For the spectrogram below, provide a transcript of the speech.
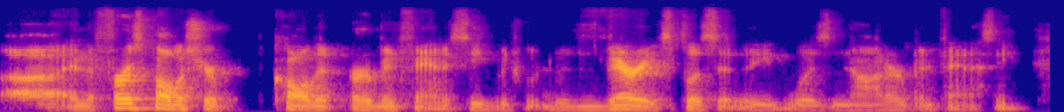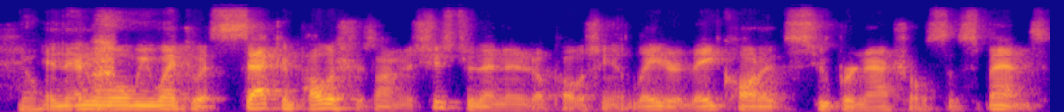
Uh, and the first publisher called it urban fantasy, which very explicitly was not urban fantasy. Nope. And then when we went to a second publisher, Simon Schuster, then ended up publishing it later. They called it supernatural suspense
